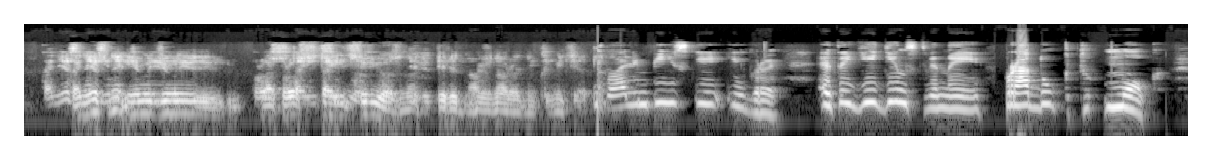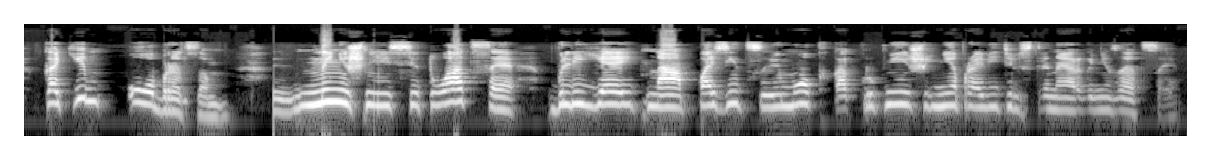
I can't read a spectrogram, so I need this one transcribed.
Конечно, имиджевый вопрос стоит серьезно перед Международным комитетом. Олимпийские игры – это единственный продукт МОК. Каким образом нынешняя ситуация – влияет на позиции МОК как крупнейшей неправительственной организации?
